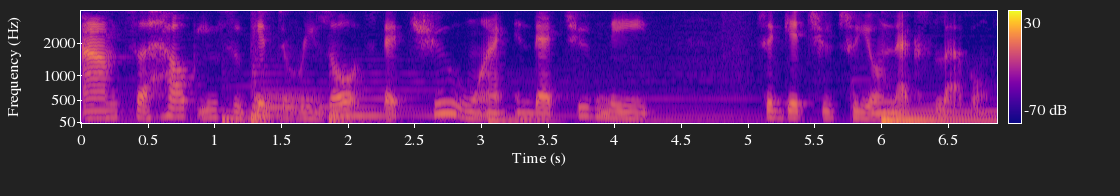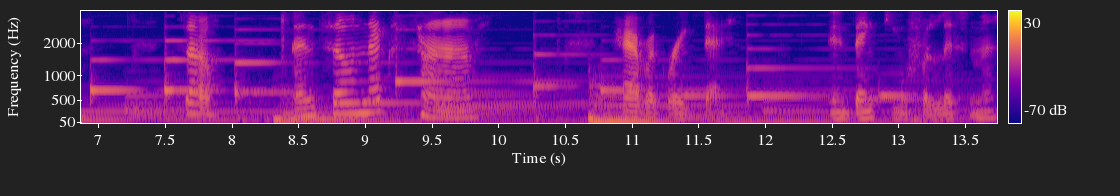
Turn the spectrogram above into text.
um, to help you to get the results that you want and that you need to get you to your next level. So, until next time, have a great day. And thank you for listening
